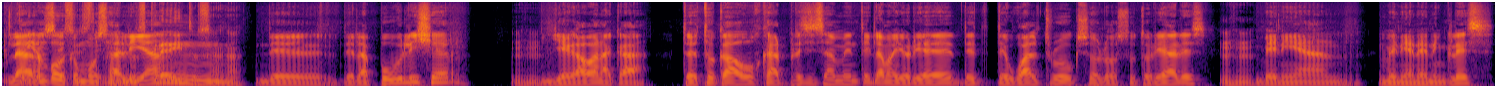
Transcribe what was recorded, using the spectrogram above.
Claro, sí, como salían créditos, de, de la publisher, llegaban acá. Entonces tocaba buscar precisamente y la mayoría de, de, de Waltrux o los tutoriales Ujú. venían, venían en inglés.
